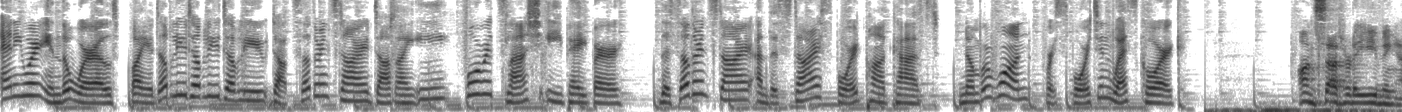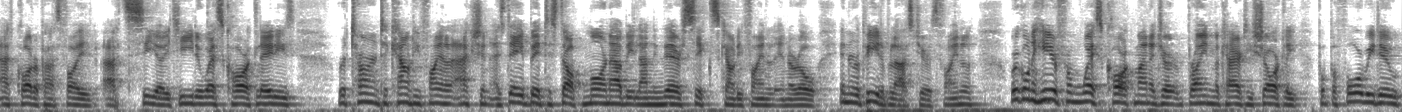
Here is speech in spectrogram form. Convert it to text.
anywhere in the world via www.southernstar.ie forward slash e paper. The Southern Star and the Star Sport Podcast. Number one for sport in West Cork. On Saturday evening at quarter past five at CIT, the West Cork ladies return to county final action as they bid to stop Mourneabbey landing their sixth county final in a row in a repeat of last year's final. We're going to hear from West Cork manager Brian McCarthy shortly, but before we do,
